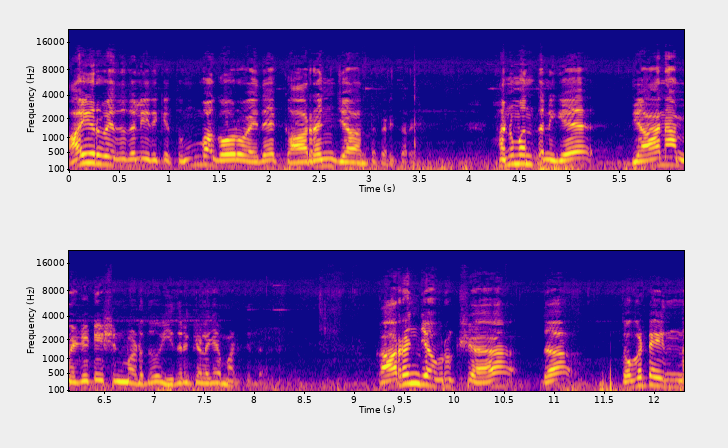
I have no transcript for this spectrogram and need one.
ಆಯುರ್ವೇದದಲ್ಲಿ ಇದಕ್ಕೆ ತುಂಬಾ ಗೌರವ ಇದೆ, ಕಾರಂಜ ಅಂತ ಕರೀತಾರೆ. ಹನುಮಂತನಿಗೆ ಧ್ಯಾನ, ಮೆಡಿಟೇಷನ್ ಮಾಡೋದು ಇದ್ರ ಕೆಳಗೆ ಮಾಡ್ತಿದ್ದಾರೆ. ಕಾರಂಜ ವೃಕ್ಷದ ತೊಗಟೆಯಿಂದ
